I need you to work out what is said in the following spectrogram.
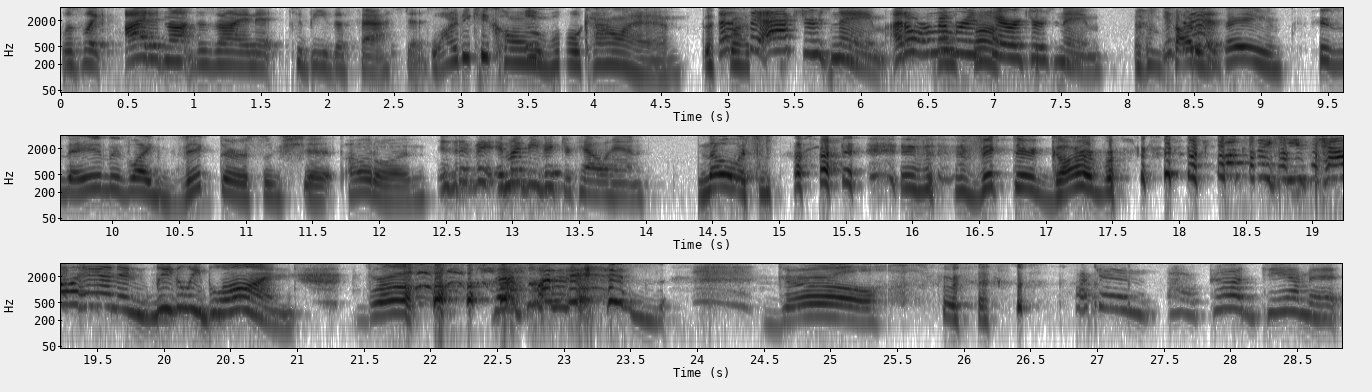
was like, I did not design it to be the fastest. Why do you keep calling him Will Callahan? That's, That's not, the actor's name. I don't remember his not. character's name. that's yes, not it his is. name. His name is like Victor or some shit. Hold on. Is it? It might be Victor Callahan. No, it's not. It's Victor Garber, Fuck's sake, he's Callahan in Legally Blonde. bro. That's what it is. Girl. Fucking. Oh god damn it.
